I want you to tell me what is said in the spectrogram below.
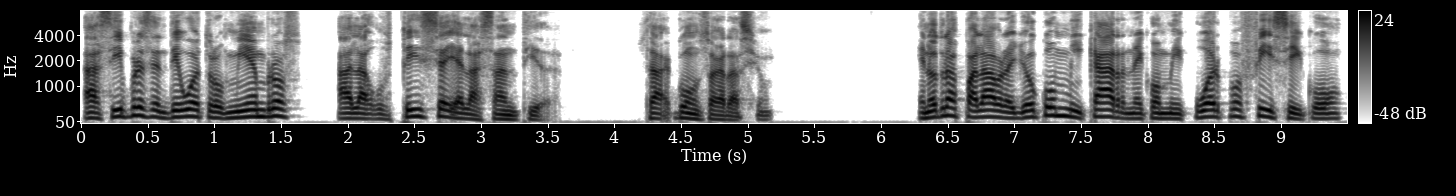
así presenté vuestros miembros a la justicia y a la santidad. O sea, consagración. En otras palabras, yo con mi carne, con mi cuerpo físico,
